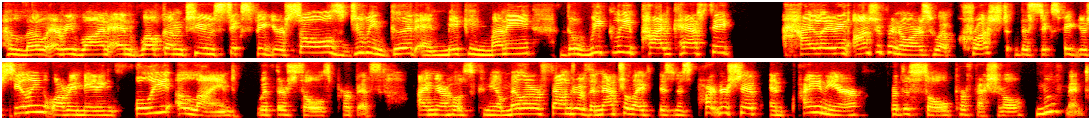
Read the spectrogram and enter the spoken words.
Hello, everyone, and welcome to Six Figure Souls Doing Good and Making Money, the weekly podcast take highlighting entrepreneurs who have crushed the six figure ceiling while remaining fully aligned with their soul's purpose. I'm your host, Camille Miller, founder of the Natural Life Business Partnership and pioneer for the Soul Professional Movement.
